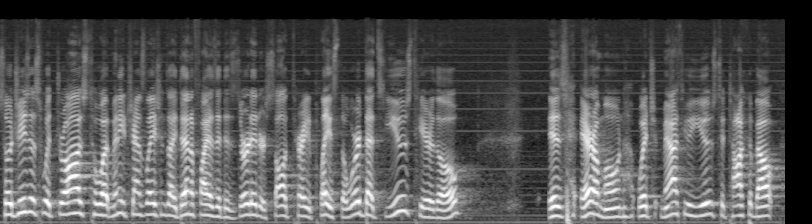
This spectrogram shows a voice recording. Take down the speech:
So Jesus withdraws to what many translations identify as a deserted or solitary place. The word that's used here, though, is eremon, which Matthew used to talk about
